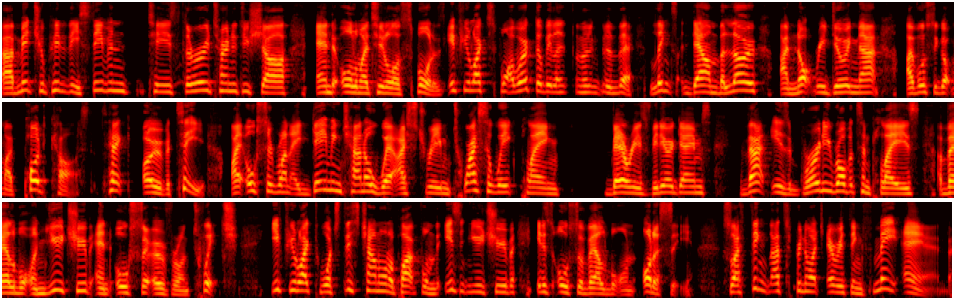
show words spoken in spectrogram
uh, Peter Stephen Tees, Thoreau, Tony Tushar, and all of my $2 supporters. If you like to support my work, there'll be li links down below. I'm not redoing that. I've also got my podcast, Tech Over Tea. I also run a gaming channel where I stream twice a week playing various video games. That is Brodie Robertson Plays, available on YouTube and also over on Twitch. If you like to watch this channel on a platform that isn't YouTube, it is also available on Odysee. So I think that's pretty much everything for me, and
